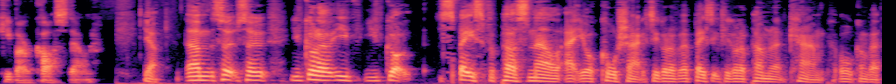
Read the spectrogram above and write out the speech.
keep our costs down. Yeah. Um. So so you've got a you've you've got space for personnel at your core shack. So you've got a, basically got a permanent camp or kind of a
